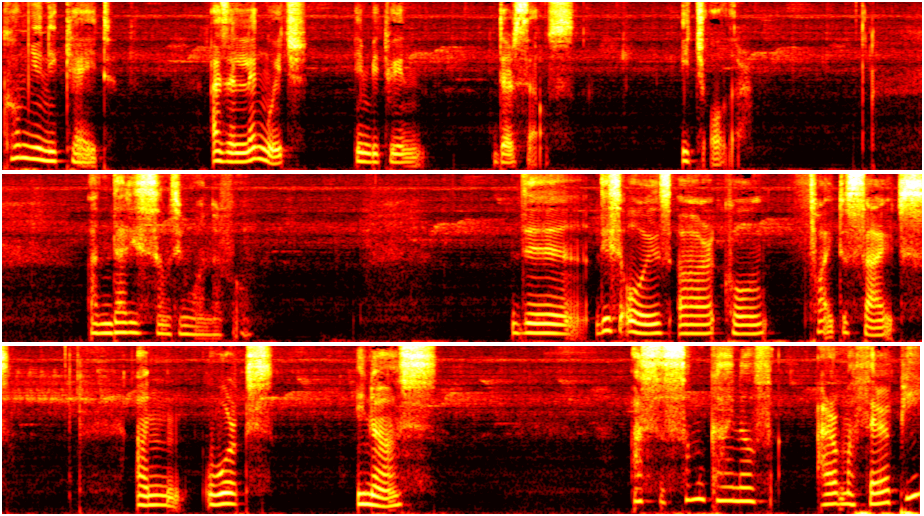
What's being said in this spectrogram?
communicate as a language in between themselves, each other. And that is something wonderful. The, these oils are called phytoncides and works in us as some kind of aromatherapy.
